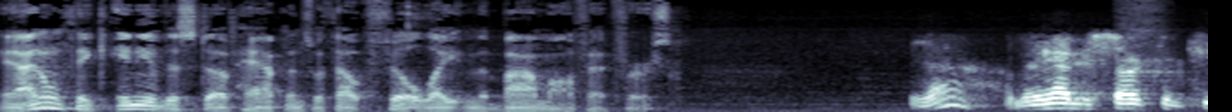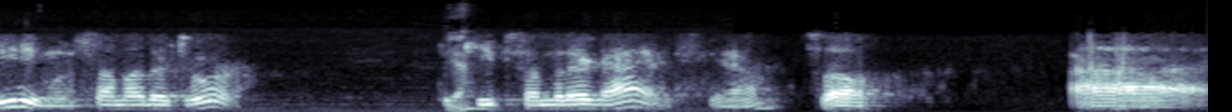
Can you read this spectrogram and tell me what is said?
And I don't think any of this stuff happens without Phil lighting the bomb off at first. Yeah, they had to start competing with some other tour to Yeah. keep some of their guys. You know, so uh,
